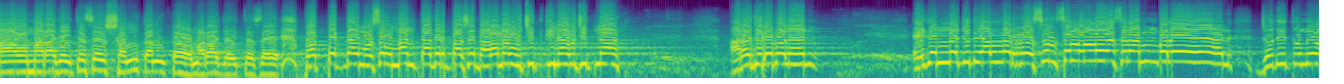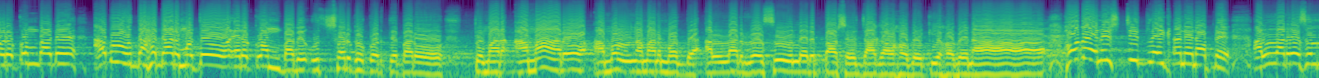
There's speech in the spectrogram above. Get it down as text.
মাও মারা যাইতেছে, সন্তানটাও মারা যাইতেছে। প্রত্যেকটা মুসলমান তাদের পাশে দাঁড়ানো উচিত কিনা উচিত না? আরও জোরে বলেন। এই জন্য যদি আল্লাহর রসুল সাল্লাম বলেন, যদি তুমি ওরকম ভাবে আবু দাহদার মতো এরকম ভাবে উৎসর্গ করতে পারো, তোমার আমারও আমল নামার মধ্যে আল্লাহর রসুলের পাশে জাগা হবে কি হবে না? হবে নিশ্চিত লেখানেন আপনি। আল্লাহ রসুল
